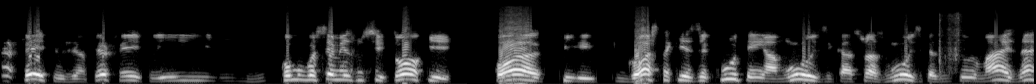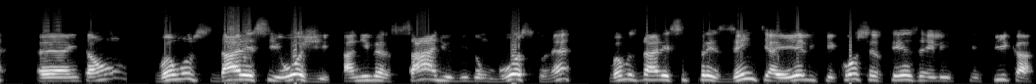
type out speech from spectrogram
Perfeito, Jean, perfeito. E como você mesmo citou, que, que, gosta que executem a música, suas músicas e tudo mais, né? É, então, vamos dar esse hoje aniversário de Dom Bosco, né? Vamos dar esse presente a ele, que com certeza ele fica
